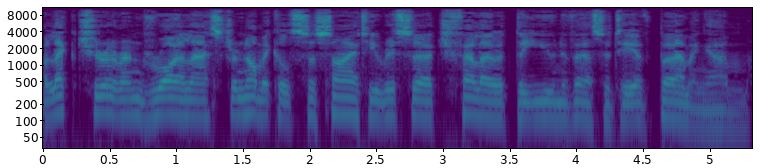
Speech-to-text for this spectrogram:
a lecturer and Royal Astronomical Society Research Fellow at the University of Birmingham.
